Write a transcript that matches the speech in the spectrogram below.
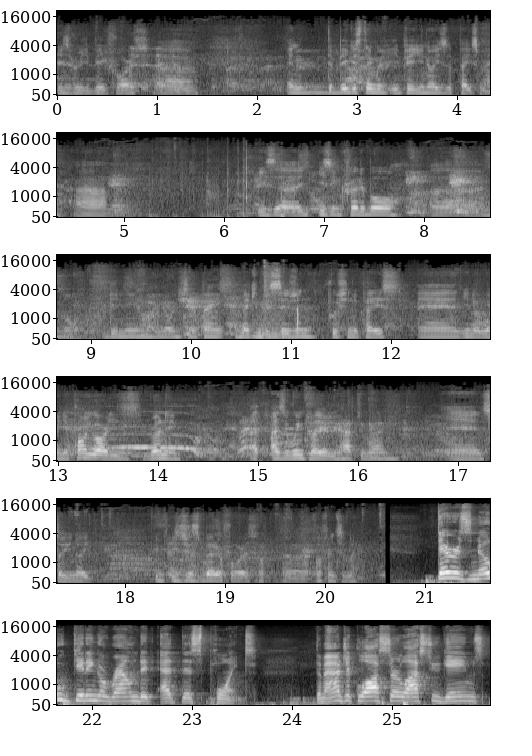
is really big for us. Uh, and the biggest thing with EP, you know, is the pace, man. Um, he's uh, he's incredible. Uh, getting you know into the paint, making decision, pushing the pace, and you know when your point guard is running, as a wing player you have to run, and so you know it, it's just better for us uh, offensively. There is no getting around it at this point. The Magic lost their last two games,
